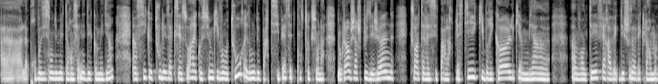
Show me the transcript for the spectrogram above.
à la proposition du metteur en scène et des comédiens, ainsi que tous les accessoires et costumes qui vont autour, et donc de participer à cette construction-là. Donc là, on cherche plus des jeunes qui sont intéressés par l'art plastique, qui bricolent, qui aiment bien euh, inventer, faire avec des choses avec leurs mains.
